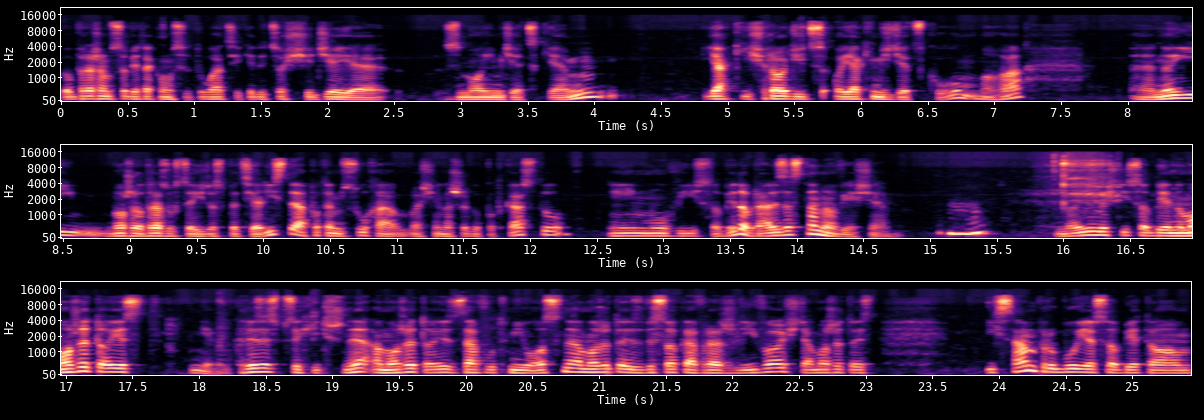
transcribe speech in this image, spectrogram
Wyobrażam sobie taką sytuację, kiedy coś się dzieje z moim dzieckiem, jakiś rodzic o jakimś dziecku mowa, e, no i może od razu chce iść do specjalisty, a potem słucha właśnie naszego podcastu i mówi sobie, dobra, ale zastanowię się. Mhm. No i myśli sobie, no może to jest, nie wiem, kryzys psychiczny, a może to jest zawód miłosny, a może to jest wysoka wrażliwość, a może to jest. I sam próbuje sobie to,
